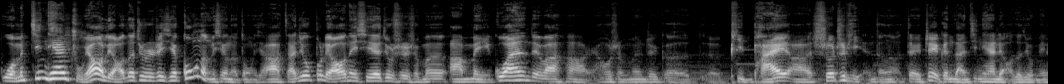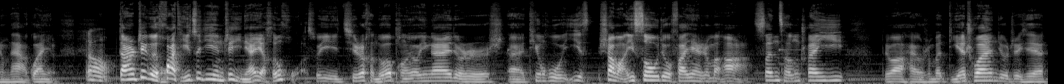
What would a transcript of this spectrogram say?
我们今天主要聊的就是这些功能性的东西啊，咱就不聊那些就是什么啊美观对吧啊，然后什么这个呃品牌啊奢侈品等等，对，这跟咱今天聊的就没什么太大关系了。嗯，当然这个话题最近这几年也很火，所以其实很多朋友应该就是哎听户一上网一搜就发现什么啊三层穿衣。对吧？还有什么叠穿，就这些，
